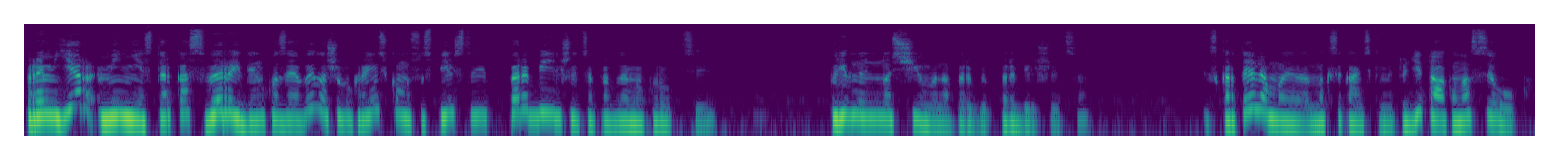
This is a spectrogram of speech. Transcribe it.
Прем'єр-міністерка Свириденко заявила, що в українському суспільстві перебільшується проблема корупції. Порівняно з чим вона перебільшується? З картелями мексиканськими? Тоді так, у нас все ок.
